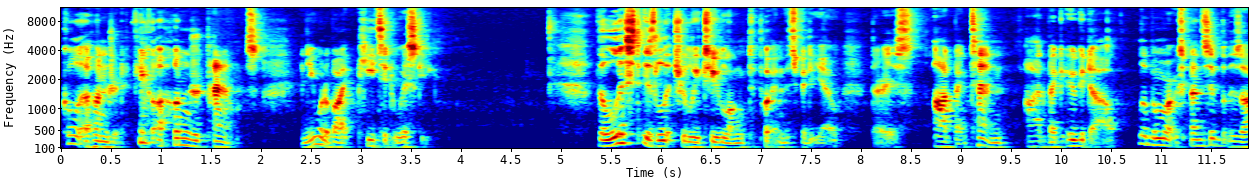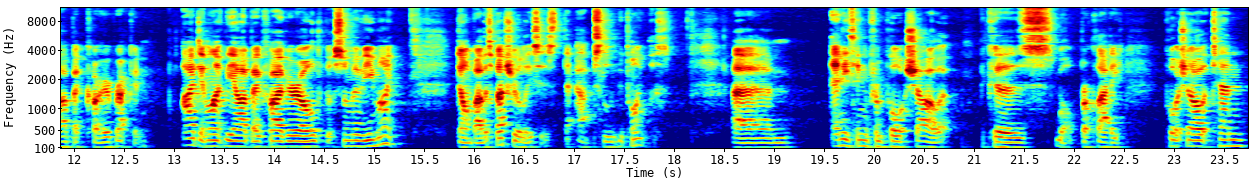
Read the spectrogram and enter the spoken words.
call it a 100 If you've got a £100 and you want to buy peated whiskey, the list is literally too long to put in this video. There is Ardbeg 10, Ardbeg Uigeadail, a little bit more expensive, but there's Ardbeg Corryvreckan. I didn't like the Ardbeg 5-year-old, but some of you might. Don't buy the special releases, they're absolutely pointless. Um, anything from Port Charlotte, because, well, Bruichladdich, Port Charlotte 10,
